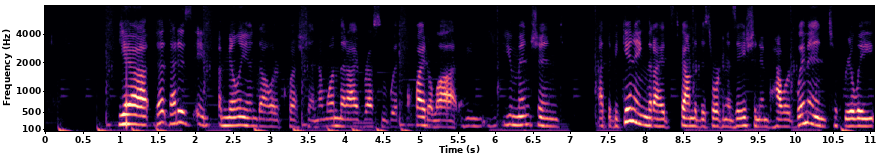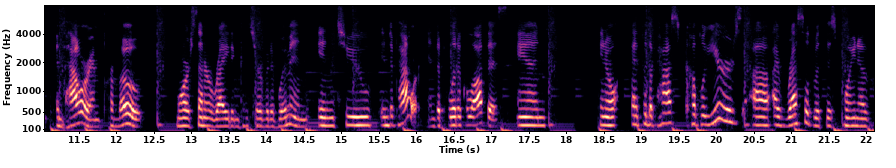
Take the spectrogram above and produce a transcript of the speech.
Yeah, that, that is a, a million dollar question and one that I've wrestled with quite a lot. I mean, you mentioned at the beginning that I had founded this organization, Empowered Women, to really empower and promote more center right and conservative women into into power, into political office. And you know, and for the past couple years, uh, I've wrestled with this point of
